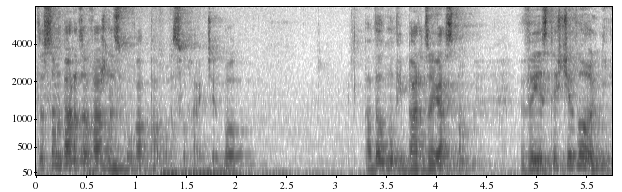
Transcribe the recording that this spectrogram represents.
To są bardzo ważne słowa Pawła, słuchajcie, bo Paweł mówi bardzo jasno, wy jesteście wolni.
